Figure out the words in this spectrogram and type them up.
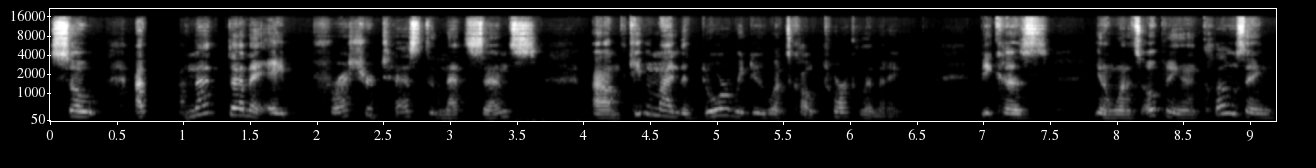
So I've not done a, pressure test in that sense. Um, keep in mind the door we do what's called torque limiting, because you know when it's opening and closing,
